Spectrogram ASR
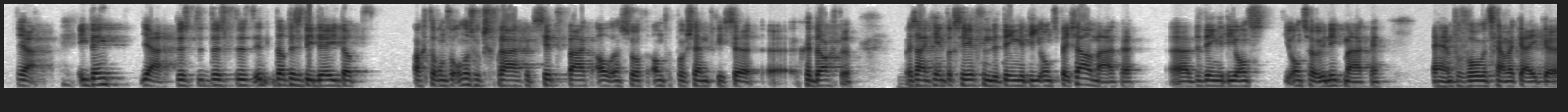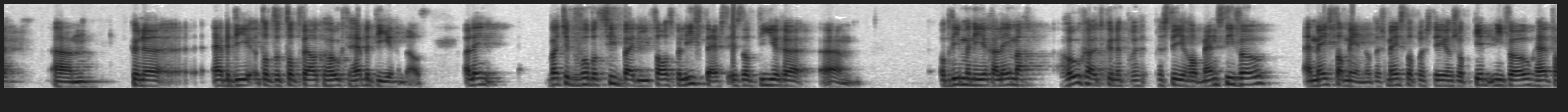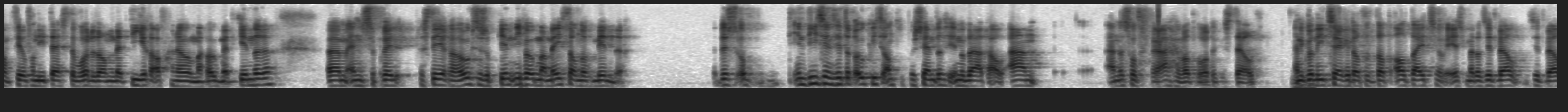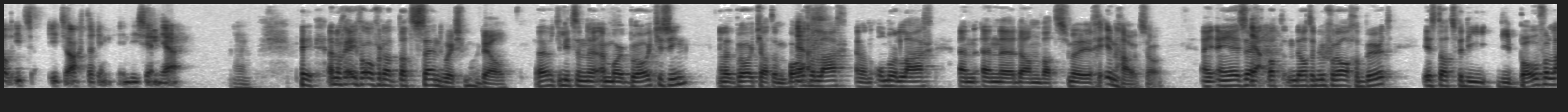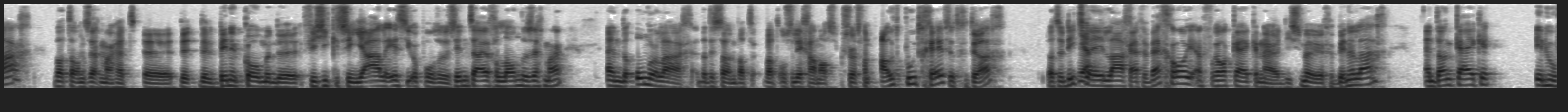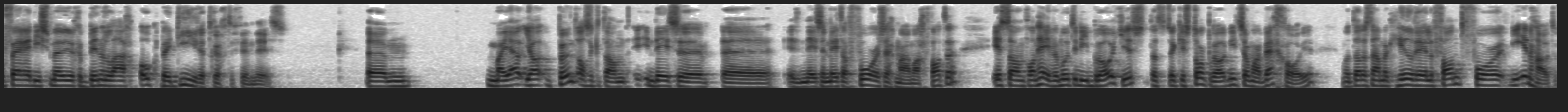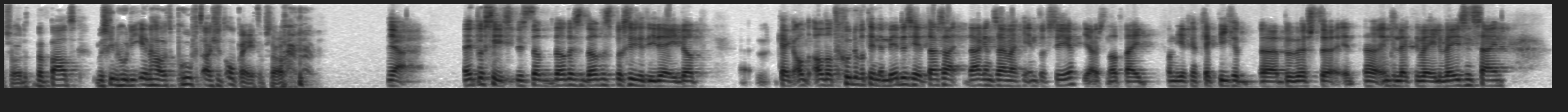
Ja, ik denk, ja, dus, dus, dus dat is het idee dat achter onze onderzoeksvragen zit vaak al een soort antropocentrische uh, gedachte. We zijn geïnteresseerd in de dingen die ons speciaal maken, uh, de dingen die ons, die ons zo uniek maken. En vervolgens gaan we kijken, um, kunnen, hebben dieren, tot, tot welke hoogte hebben dieren dat? Alleen wat je bijvoorbeeld ziet bij die false belief test, is dat dieren um, op die manier alleen maar hooguit kunnen presteren op mensniveau. En meestal minder. Dus meestal presteren ze op kindniveau. Hè, van veel van die testen worden dan met dieren afgenomen, maar ook met kinderen. Um, en ze pre presteren hoogstens op kindniveau, maar meestal nog minder. Dus op, in die zin zit er ook iets antropocentrisch inderdaad al aan, aan de soort vragen wat worden gesteld. En ik wil niet zeggen dat het dat altijd zo is, maar er zit wel, zit wel iets, iets achter in, in die zin, ja. ja. Hey, en nog even over dat, dat sandwich-model. Uh, want je liet een, een mooi broodje zien. En dat broodje had een bovenlaag en een onderlaag en, en uh, dan wat smeuïge inhoud zo. En, en jij zegt, ja. wat, wat, er nu vooral gebeurt, is dat we die, die bovenlaag, wat dan zeg maar het, uh, de, de binnenkomende fysieke signalen is die op onze zintuigen landen, zeg maar. En de onderlaag, dat is dan wat, wat ons lichaam als een soort van output geeft, het gedrag. Dat we die ja. twee lagen even weggooien en vooral kijken naar die smeuïge binnenlaag. En dan kijken in hoeverre die smeuïge binnenlaag ook bij dieren terug te vinden is. Um, maar jou, jouw punt, als ik het dan in deze, uh, in deze metafoor zeg maar, mag vatten, is dan van: hé, hey, we moeten die broodjes, dat stukje stokbrood, niet zomaar weggooien. Want dat is namelijk heel relevant voor die inhoud of zo. Dat bepaalt misschien hoe die inhoud proeft als je het opeet of zo. Ja, nee, precies. Dus dat, dat, is, dat is precies het idee. Dat, kijk, al, al dat goede wat in de midden zit, daar zijn, daarin zijn wij geïnteresseerd. Juist omdat wij van die reflectieve, uh, bewuste, uh, intellectuele wezens zijn.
